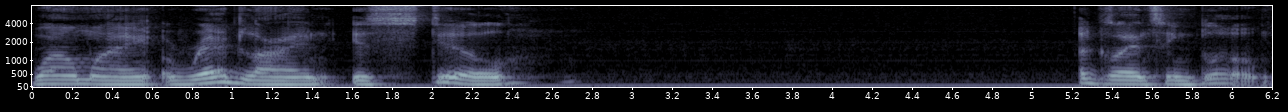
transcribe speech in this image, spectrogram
while my red line is still a glancing blow.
